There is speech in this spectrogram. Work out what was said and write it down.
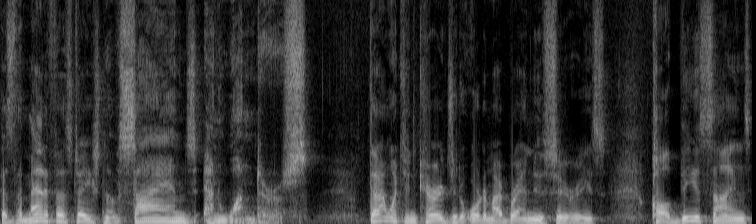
as the manifestation of signs and wonders, then I want to encourage you to order my brand new series called These Signs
